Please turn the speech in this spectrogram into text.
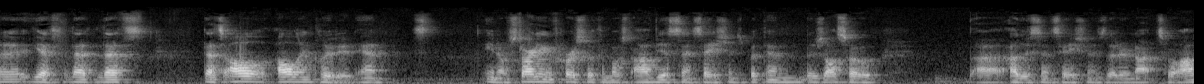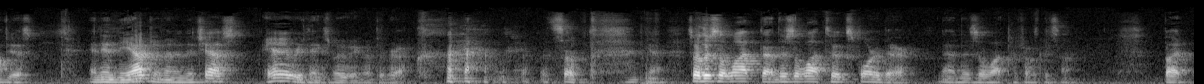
Uh, yes, that that's that's all all included, and you know, starting of course with the most obvious sensations, but then there's also uh, other sensations that are not so obvious, and in the abdomen and the chest, everything's moving with the breath. so, yeah, so there's a lot that, there's a lot to explore there, and there's a lot to focus on, but.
